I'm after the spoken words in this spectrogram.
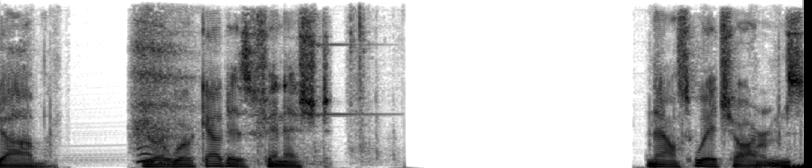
job. Your workout is finished. Now switch arms.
